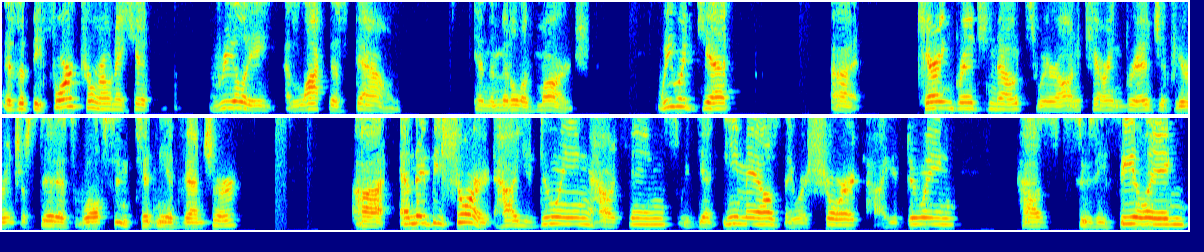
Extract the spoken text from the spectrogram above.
is that before Corona hit really locked us down in the middle of March, we would get uh, CaringBridge notes. We're on CaringBridge. If you're interested, it's Wolfson Kidney Adventure. Uh, and they'd be short. How you doing? How are things? We'd get emails. They were short. How you doing? How's Susie feeling?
